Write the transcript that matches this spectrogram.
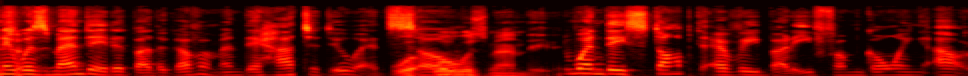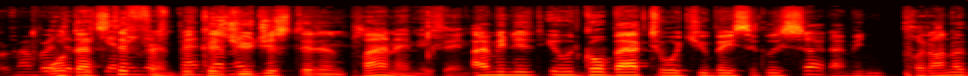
When it was mandated by the government, they had to do it. what, so what was mandated? when they stopped everybody from going out, remember? Well, the that's beginning of different because you pandemic? just didn't plan anything. I mean, it, it would go back to what you basically said. I mean, put on a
